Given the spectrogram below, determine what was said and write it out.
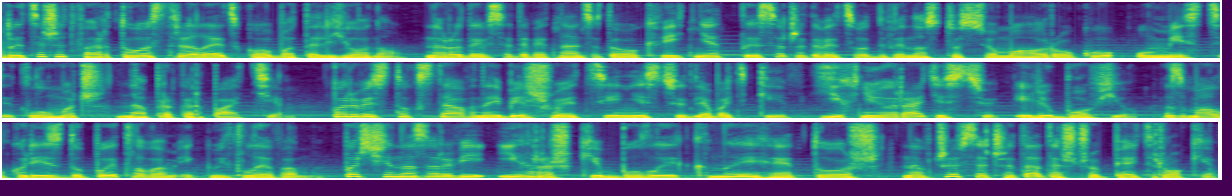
34-го стрілецького батальйону. Народився 19 квітня 1997 року у місті Тлумач на Прикарпатті. Первісток став найбільшою цінністю для батьків, їхньою радістю і любов'ю. Змалку ріс допитливим і кмітливим. Перші назарові іграшки були книги, тож навчився читати що 5 років.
